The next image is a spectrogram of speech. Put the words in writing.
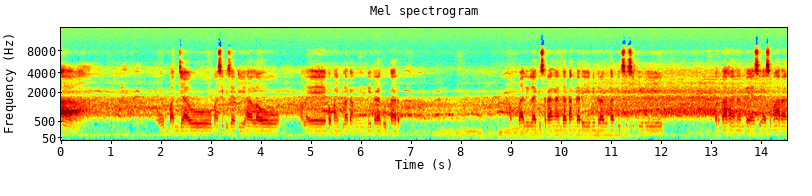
Ah. Umpan jauh masih bisa dihalau oleh pemain belakang Mitra Kukar. Kembali lagi serangan datang dari Mitra Kukar di sisi kiri. Pertahanan PSIS Semarang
